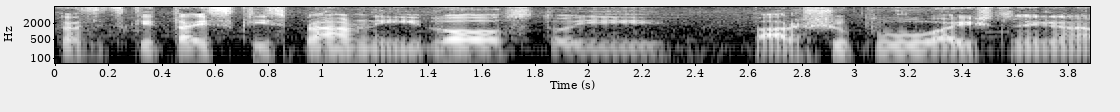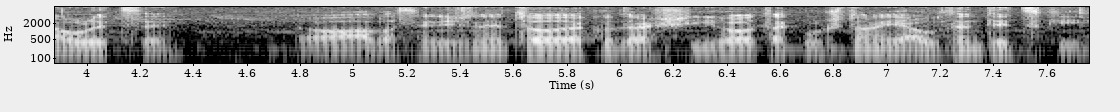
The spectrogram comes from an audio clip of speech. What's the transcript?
klasický tajský správný jídlo, stojí pár šupů a jíš to někde na ulici. Jo, a vlastně když je něco jako dražšího, tak už to není autentický.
